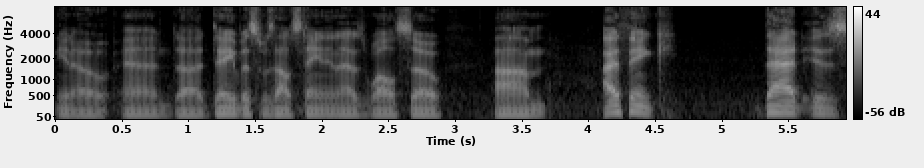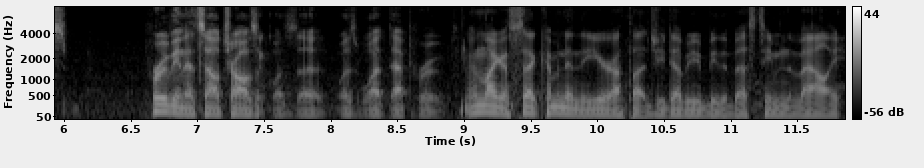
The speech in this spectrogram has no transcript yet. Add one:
you know, and uh, Davis was outstanding that as well. So um, I think that is proving that South Charleston was the was what that proved. And like I said, coming in the year, I thought GW would be the best team in the valley,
